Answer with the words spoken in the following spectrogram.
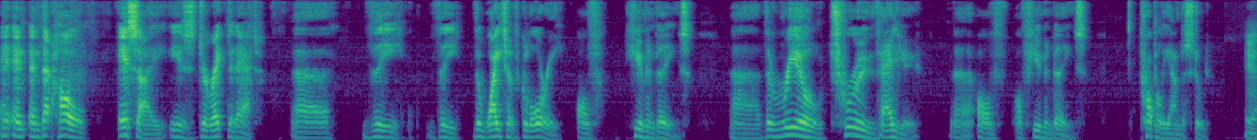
And, and, and that whole essay is directed at uh, the, the, the weight of glory of human beings, uh, the real, true value uh, of, of human beings, properly understood. Yeah.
